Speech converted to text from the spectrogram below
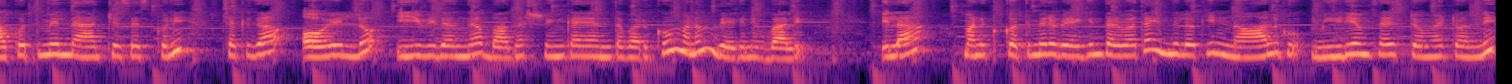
ఆ కొత్తిమీరని యాడ్ చేసేసుకుని చక్కగా ఆయిల్లో ఈ విధంగా బాగా ష్రింక్ అయ్యేంత వరకు మనం వేగనివ్వాలి. ఇలా మనకు కొత్తిమీర వేగిన తర్వాత ఇందులోకి నాలుగు మీడియం సైజ్ టొమాటోల్ని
